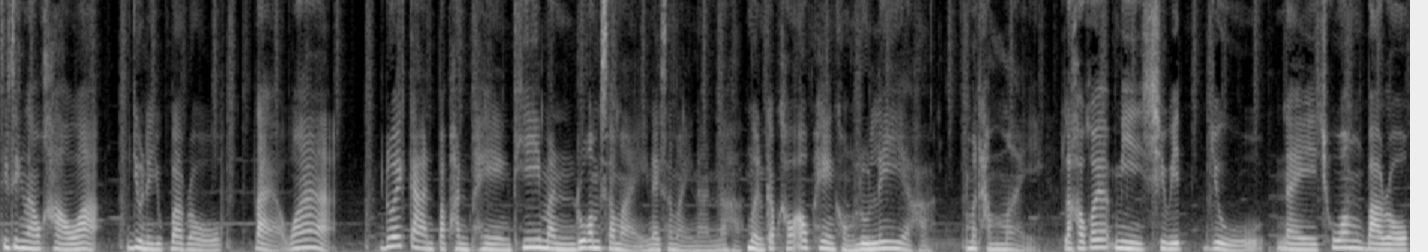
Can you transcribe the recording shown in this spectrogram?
จริงๆแล้วเขาอะอยู่ในยุคบาโรกแต่ว่าด้วยการประพันธ์เพลงที่มันร่วมสมัยในสมัยนั้นนะคะ เหมือนกับเขาเอาเพลงของลูลี่อะค่ะ มาทำใหม่ แล้วเขาก็มีชีวิตอยู่ในช่วงบาโรก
